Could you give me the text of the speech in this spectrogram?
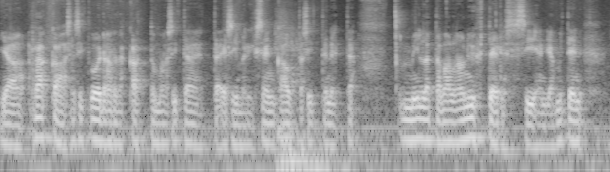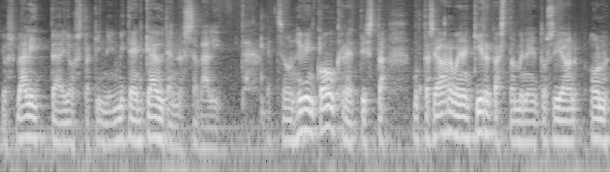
ja rakas. Ja sitten voidaan ruveta katsomaan sitä, että esimerkiksi sen kautta sitten, että millä tavalla on yhteydessä siihen ja miten, jos välittää jostakin, niin miten käytännössä välittää. Et se on hyvin konkreettista, mutta se arvojen kirkastaminen tosiaan on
